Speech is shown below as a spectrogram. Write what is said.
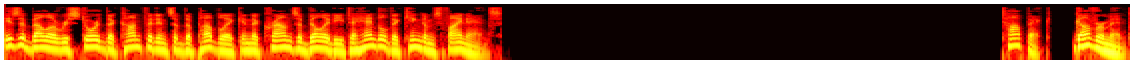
Isabella restored the confidence of the public in the crown's ability to handle the kingdom's finance. Government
